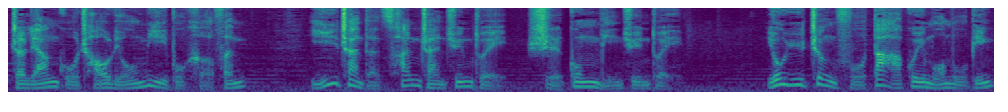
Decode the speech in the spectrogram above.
这两股潮流密不可分。一战的参战军队是公民军队，由于政府大规模募兵，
